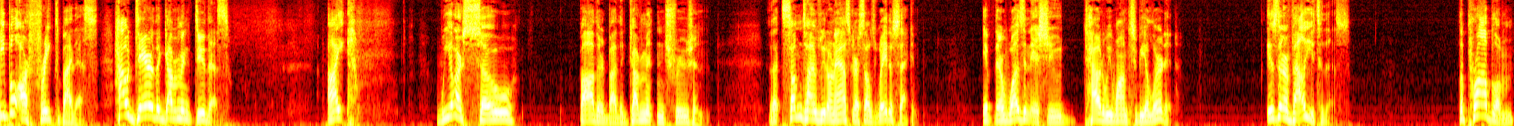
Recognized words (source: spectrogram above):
People are freaked by this. How dare the government do this? I we are so bothered by the government intrusion that sometimes we don't ask ourselves, wait a second. If there was an issue, how do we want to be alerted? Is there a value to this? The problem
